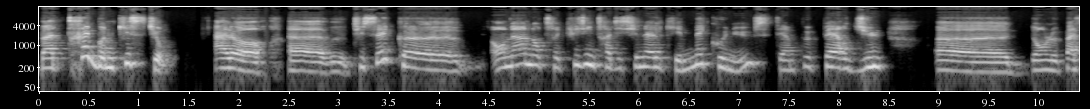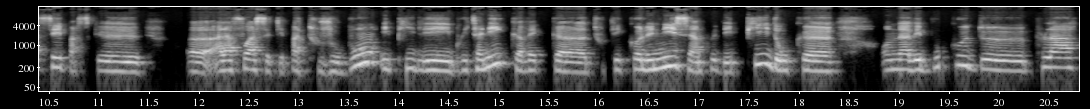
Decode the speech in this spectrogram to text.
bah, Très bonne question. Alors, euh, tu sais que on a notre cuisine traditionnelle qui est méconnue. C'était un peu perdu euh, dans le passé parce que euh, à la fois c'était pas toujours bon et puis les Britanniques avec toutes les colonies c'est un peu des pies donc on avait beaucoup de plats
